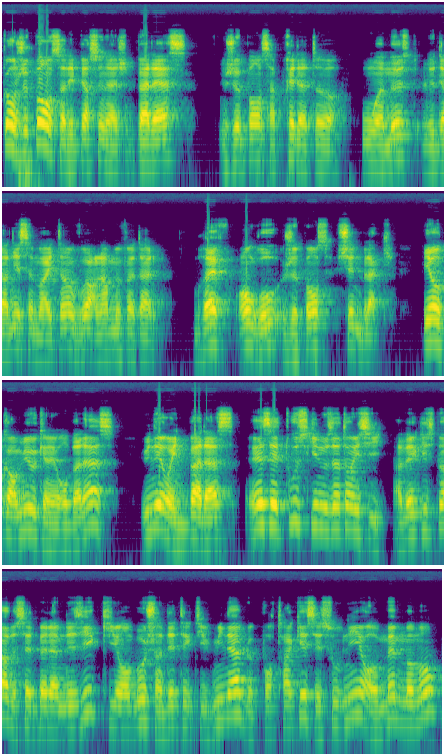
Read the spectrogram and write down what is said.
Quand je pense à des personnages badass, je pense à Predator, ou un Must, le dernier samaritain, voire l'arme fatale. Bref, en gros, je pense Shane Black. Et encore mieux qu'un héros badass, une héroïne badass, et c'est tout ce qui nous attend ici, avec l'histoire de cette belle amnésique qui embauche un détective minable pour traquer ses souvenirs au même moment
